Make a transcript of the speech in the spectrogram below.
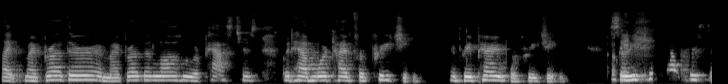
like my brother and my brother-in-law, who were pastors, would have more time for preaching and preparing for preaching. Okay. So he came out first.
